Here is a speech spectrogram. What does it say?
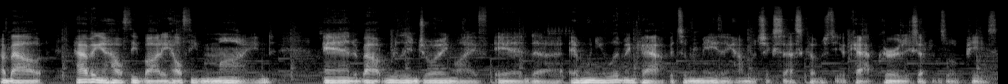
about having a healthy body, healthy mind, and about really enjoying life. And uh, and when you live in CAP, it's amazing how much success comes to you. CAP, courage, acceptance, love, peace.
